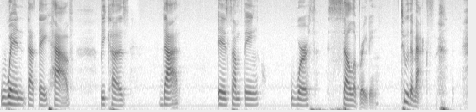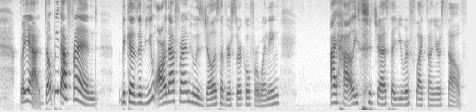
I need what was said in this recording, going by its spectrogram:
win that they have because that is something worth celebrating to the max. but yeah, don't be that friend because if you are that friend who is jealous of your circle for winning, I highly suggest that you reflect on yourself.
